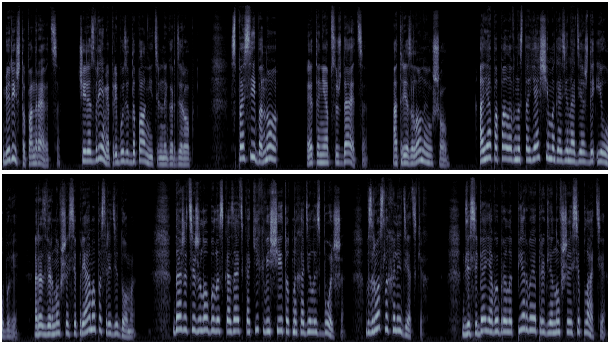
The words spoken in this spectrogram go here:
Бери, что понравится. Через время прибудет дополнительный гардероб». «Спасибо, но...» «Это не обсуждается», Отрезал он и ушел. А я попала в настоящий магазин одежды и обуви, развернувшийся прямо посреди дома. Даже тяжело было сказать, каких вещей тут находилось больше — взрослых или детских. Для себя я выбрала первое приглянувшееся платье.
